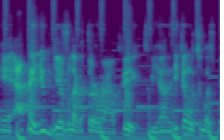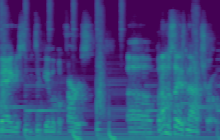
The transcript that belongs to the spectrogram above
And I think you can give for like a third round pick. To be honest, he comes with too much baggage to give up a first. Uh, but I'm gonna say it's not a troll.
